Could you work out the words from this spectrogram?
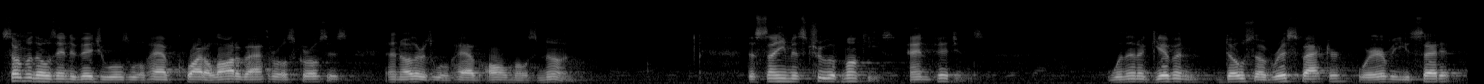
some of those individuals will have quite a lot of atherosclerosis, and others will have almost none. The same is true of monkeys and pigeons. Within a given dose of risk factor, wherever you set it,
